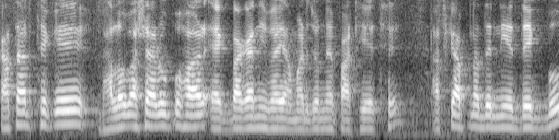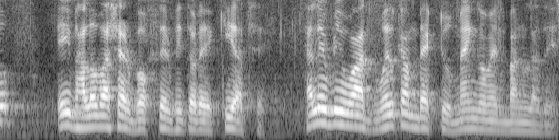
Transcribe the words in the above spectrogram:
কাতার থেকে ভালোবাসার উপহার এক বাগানি ভাই আমার জন্য পাঠিয়েছে। আজকে আপনাদের নিয়ে দেখব এই ভালোবাসার বক্সের ভিতরে কি আছে। Hello everyone welcome back to Mangoman Bangladesh.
